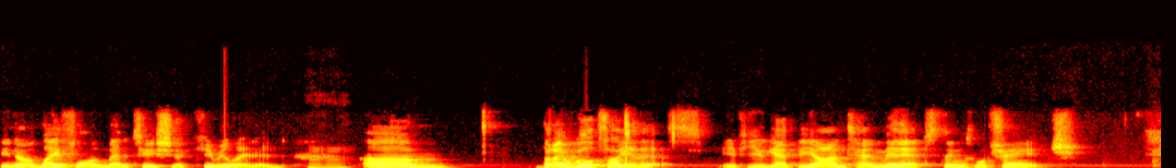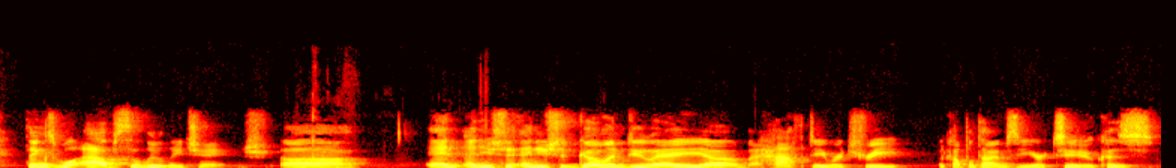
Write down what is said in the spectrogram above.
you know lifelong meditation accumulated. Mm-hmm. Um, but I will tell you this: if you get beyond ten minutes, things will change. Things will absolutely change. Uh, and and you should and you should go and do a, um, a half day retreat a couple times a year too, because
